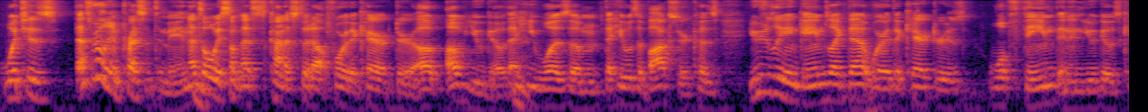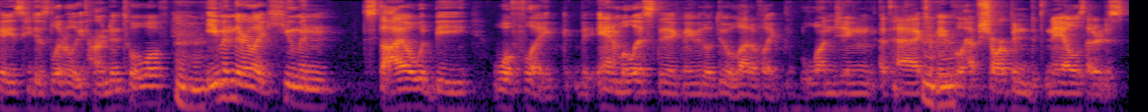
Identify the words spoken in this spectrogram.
Which is that's really impressive to me, and that's always something that's kind of stood out for the character of, of Yugo that Hmm. he was um that he was a boxer because usually in games like that where the character is wolf themed, and in Yugo's case he just literally turned into a wolf. Mm-hmm. Even their like human style would be wolf like animalistic. Maybe they'll do a lot of like lunging attacks, or maybe Mm-hmm. they'll have sharpened nails that are just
